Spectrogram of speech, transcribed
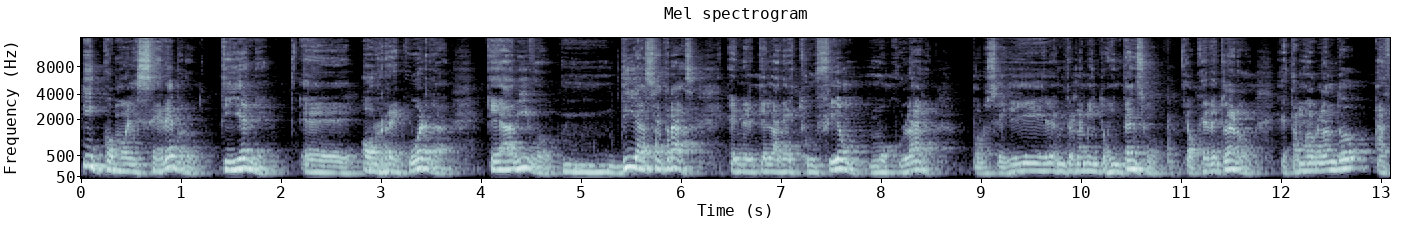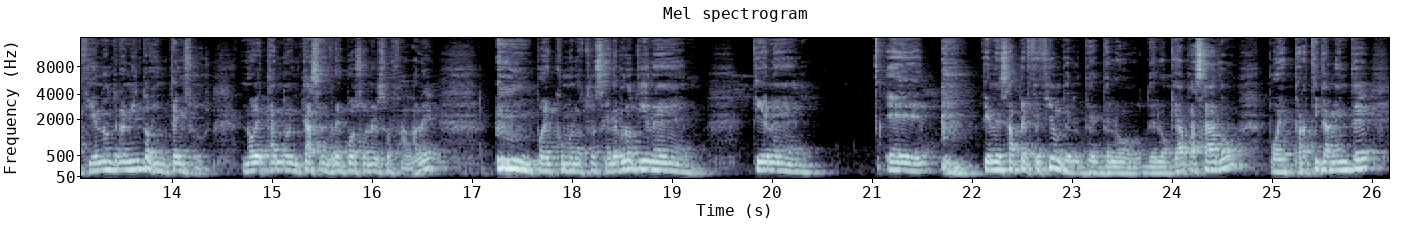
Y como el cerebro tiene eh, o recuerda que ha habido mm, días atrás en el que la destrucción muscular por seguir entrenamientos intensos, que os quede claro, estamos hablando haciendo entrenamientos intensos, no estando en casa en reposo en el sofá, ¿vale? Pues como nuestro cerebro tiene, tiene, eh, tiene esa percepción de, lo, de, lo, que ha pasado, pues prácticamente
